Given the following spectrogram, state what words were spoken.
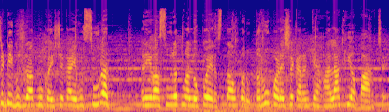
સિટી ગુજરાતનું કહી શકાય એવું સુરત, અને એવા સુરતમાં લોકોએ રસ્તા ઉપર ઉતરવું પડે છે કારણ કે હાલાકી અપાર છે.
